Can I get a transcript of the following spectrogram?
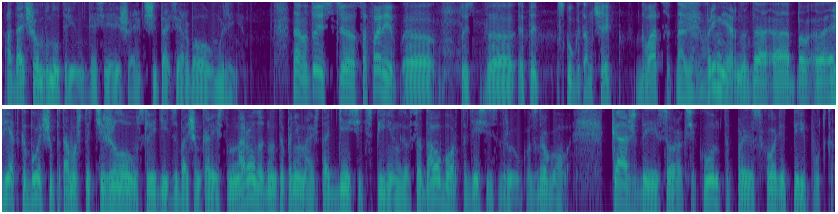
А дальше он внутренне для себя решает, считать себя рыболовом или нет. Да, ну то есть э, сафари, э, то есть э, это сколько там, человек 20, наверное? да? Примерно, да. А, б- а, Редко больше, потому что тяжело уследить за большим количеством народа. Ну, ты понимаешь, да, 10 спиннингов с одного борта, 10 с, друг- с другого. Каждые 40 секунд происходит перепутка.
